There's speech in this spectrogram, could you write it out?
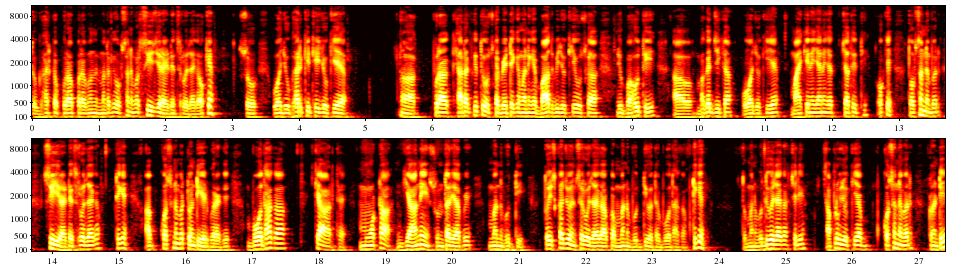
तो घर का पूरा प्रबंधन मतलब कि ऑप्शन नंबर सी जी राइट आंसर हो जाएगा, ओके? सो वह जो घर की थी, जो कि पूरा ख्याल रखती थी। उसका बेटे के मरने के बाद भी जो कि उसका जो बहू थी भगत जी का वह जो कि है, मायके नहीं जाने चाहती थी। ओके तो option number C right answer हो जाएगा, ठीक है? अब क्वेश्चन नंबर ट्वेंटी एट पर आगे। बोधा का क्या अर्थ है? मोटा, ज्ञानी, सुंदर या फिर मंदबुद्धि तो इसका जो आंसर हो जाएगा, आपका मन बुद्धि होता है बोधा का, ठीक है? तो मन बुद्धि हो जाएगा, चलिए। आप लोग जो कि अब क्वेश्चन नंबर ट्वेंटी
